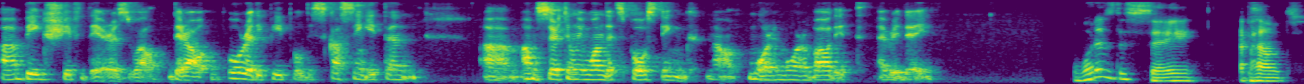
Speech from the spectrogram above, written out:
a big shift there as well. There are already people discussing it, and um, I'm certainly one that's posting now more and more about it every day. What does this say about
